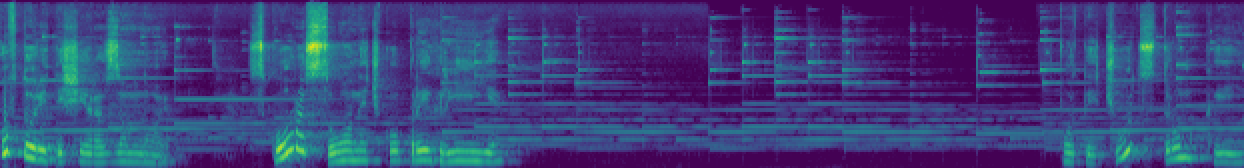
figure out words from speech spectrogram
Повторюйте ще раз зо мною. Скоро сонечко пригріє. Потечуть струмки.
